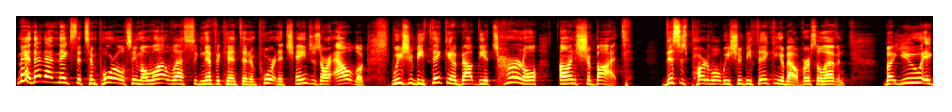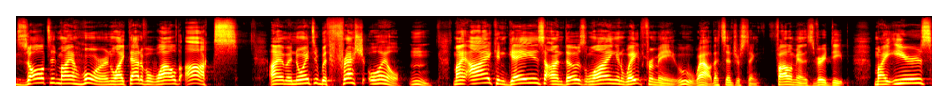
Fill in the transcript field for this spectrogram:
Man, that, that makes the temporal seem a lot less significant and important. It changes our outlook. We should be thinking about the eternal on Shabbat. This is part of what we should be thinking about. Verse 11. But you exalted my horn like that of a wild ox. I am anointed with fresh oil. Mm. My eye can gaze on those lying in wait for me. Ooh, wow, that's interesting. Follow me on this, it's very deep. My ears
